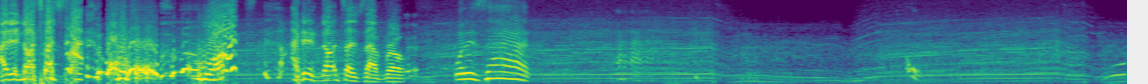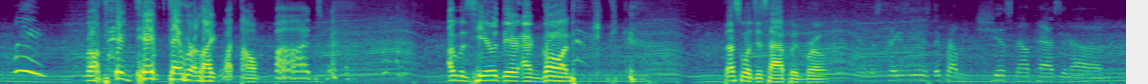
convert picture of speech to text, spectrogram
I did not touch that! what? I did not touch that, bro. What is that? oh. Bro, they, they, they were like, what the fudge? I was here, there, and gone. That's what just happened, bro. And what's crazy is they're probably just now passing uh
